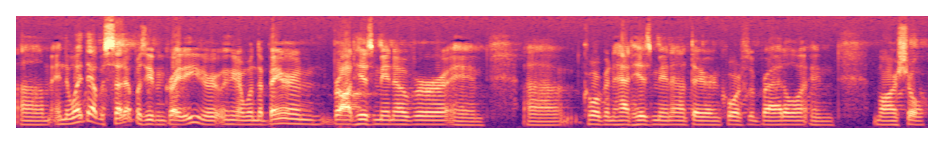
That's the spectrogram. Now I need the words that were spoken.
Um, and the way that was set up was even great either. You know, when the Baron brought his men over and uh, Corbin had his men out there, and of course with Brattle and Marshall,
